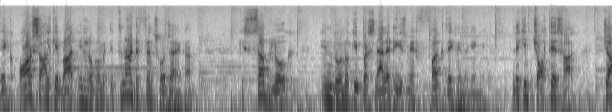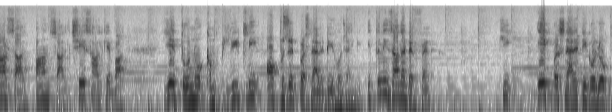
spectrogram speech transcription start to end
एक और साल के बाद इन लोगों में इतना डिफरेंस हो जाएगा कि सब लोग इन दोनों की पर्सनैलिटीज़ में फ़र्क देखने लगेंगे। लेकिन चौथे साल, चार साल, पाँच साल छः साल के बाद ये दोनों कंप्लीटली ऑपोजिट पर्सनैलिटी हो जाएँगी। इतनी ज़्यादा डिफरेंट कि एक पर्सनैलिटी को लोग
